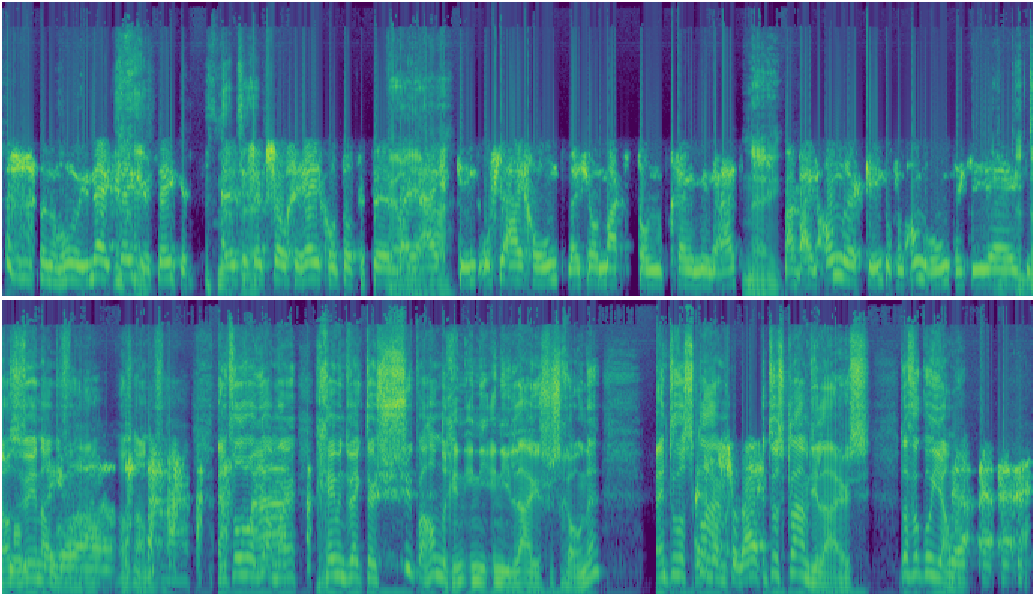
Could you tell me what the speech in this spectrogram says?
Een hooi. Nee, zeker, zeker. En het is ook zo geregeld dat het eh, Wel, bij je ja. eigen kind of je eigen hond, weet je wel, maakt het dan op een gegeven moment minder uit. Nee. Maar bij een ander kind of een andere hond denk je, jezus, Dat is weer een ander je verhaal. eh, Dat is een ander verhaal. En ik vond het wel jammer. Op een gegeven moment werd ik er super handig in, in die, in die luiers verschonen. En toen was het klaar. was het voorbij. En toen was het klaar met die luiers. Dat vond ik wel jammer. Ja, ja,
